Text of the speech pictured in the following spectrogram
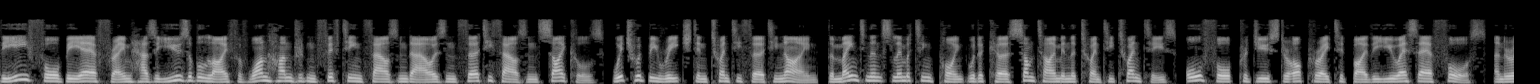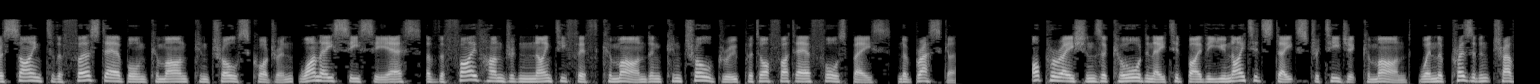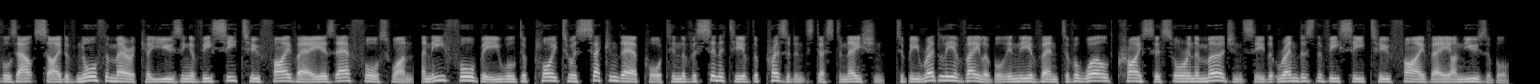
The E-4B airframe has a usable life of 115,000 hours and 30,000 cycles, which would be reached in 2039. The maintenance limiting point would occur sometime in the 2020s. All four produced are operated by the U.S. Air Force, and are assigned to the 1st Airborne Command Control Squadron 1ACCS of the 595th Command and Control Group at Offutt Air Force Base, Nebraska. Operations are coordinated by the United States Strategic Command. When the President travels outside of North America using a VC-25A as Air Force One, an E-4B will deploy to a second airport in the vicinity of the President's destination, to be readily available in the event of a world crisis or an emergency that renders the VC-25A unusable.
